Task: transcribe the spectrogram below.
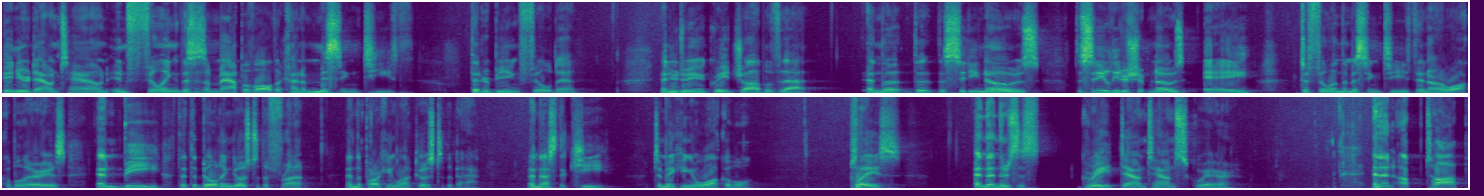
in your downtown in filling. This is a map of all the kind of missing teeth that are being filled in. And you're doing a great job of that. And the, the, the city knows, the city leadership knows, A, to fill in the missing teeth in our walkable areas, and B, that the building goes to the front and the parking lot goes to the back. And that's the key to making a walkable place. And then there's this great downtown square. And then up top,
